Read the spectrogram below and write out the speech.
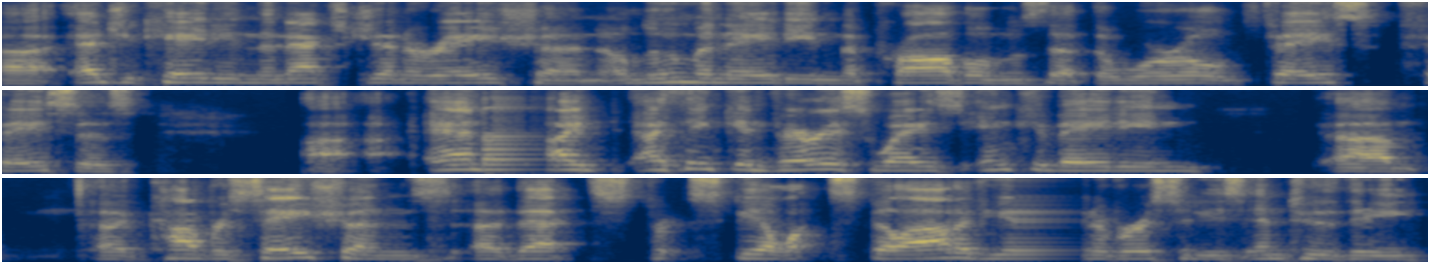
uh, educating the next generation, illuminating the problems that the world face faces, uh, and I, I think in various ways incubating um, uh, conversations uh, that spill, spill out of universities into the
